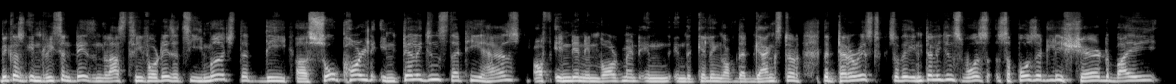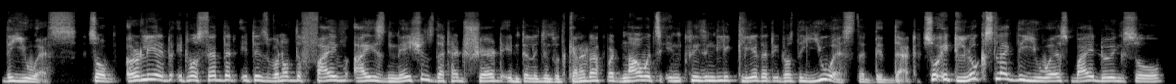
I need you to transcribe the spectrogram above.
because in recent days, in the last three, four days, it's emerged that the uh, so called intelligence that he has of Indian involvement in, in the killing of that gangster, the terrorist. So the intelligence was supposedly shared by the US. So earlier it was said that it is one of the five eyes nations that had shared intelligence with Canada. But now it's increasingly clear that it was the US that did that. So it looks like the US, by doing so,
